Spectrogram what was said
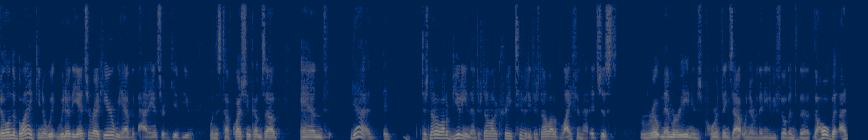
fill in the blank. You know, we, we know the answer right here. We have the pat answer to give you when this tough question comes up. And yeah, it, it, there's not a lot of beauty in that. There's not a lot of creativity. There's not a lot of life in that. It's just rote memory and you're just pouring things out whenever they need to be filled into the, the hole. But I,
